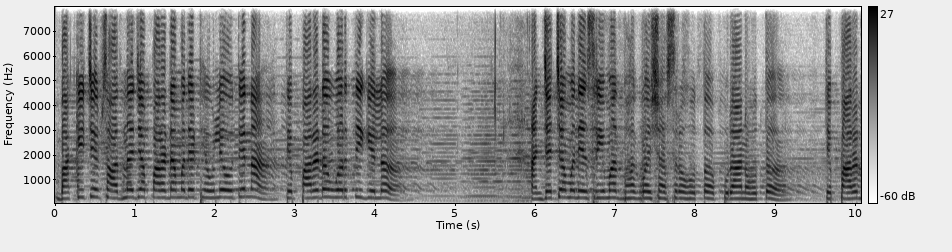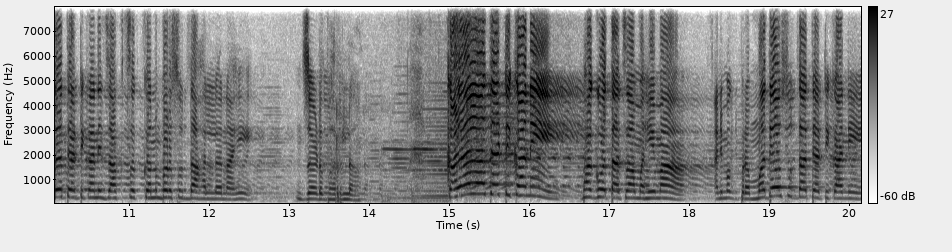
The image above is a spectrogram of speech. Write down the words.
बाकीचे साधनं ज्या पारड्यामध्ये ठेवले होते ना ते पारडं वरती गेलं. आणि ज्याच्यामध्ये श्रीमद भागवत शास्त्र होतं पुराण होतं ते पारडं त्या ठिकाणी जागचं कणभर सुद्धा हल्लं नाही जड भरलं. कळालं त्या ठिकाणी भागवताचा महिमा. आणि मग ब्रह्मदेव सुद्धा त्या ठिकाणी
